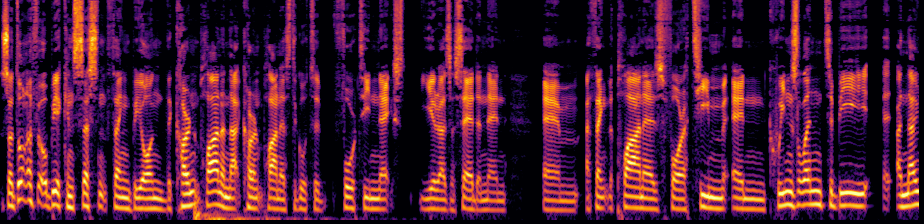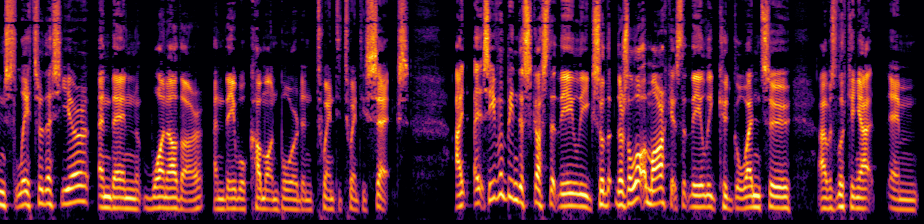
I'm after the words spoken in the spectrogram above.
So I don't know if it will be a consistent thing beyond the current plan, and that current plan is to go to 14 next year, as I said, and then um, I think the plan is for a team in Queensland to be announced later this year, and then one other, and they will come on board in 2026. I, it's even been discussed at the A League. So th- there's a lot of markets that the A League could go into. I was looking at um,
